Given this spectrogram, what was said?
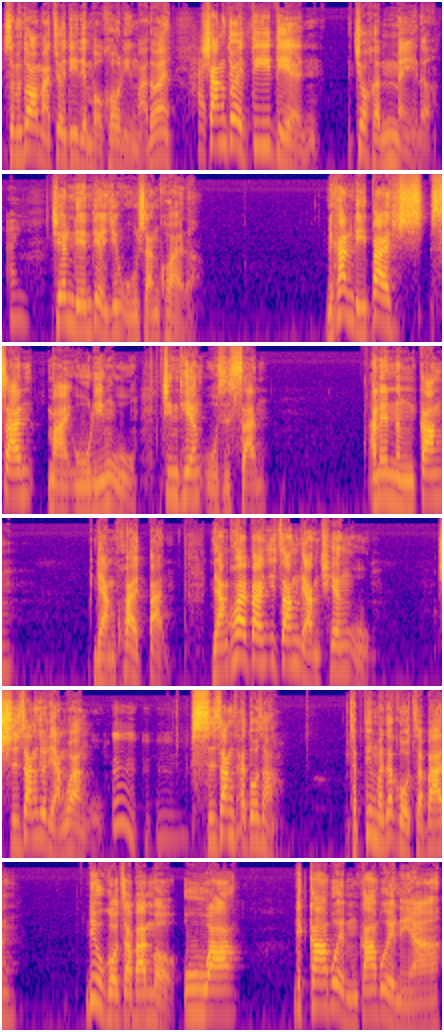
什么都要买最低点，某扣零嘛，对不对？相对低点就很美了。哎，今天连电已经五三块了。你看礼拜三买五零五，今天五十三，啊，那冷钢两块半，两块半一张两千五，十张就两万五。嗯嗯嗯，十张才多少？十张嘛才五十万，六五十万无有啊？你敢买唔敢买呢啊？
